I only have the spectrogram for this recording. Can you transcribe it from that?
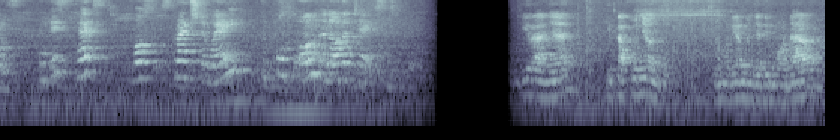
drawings. And this text was stretched away to put on another text. Kiranya kita punya untuk kemudian menjadi modal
